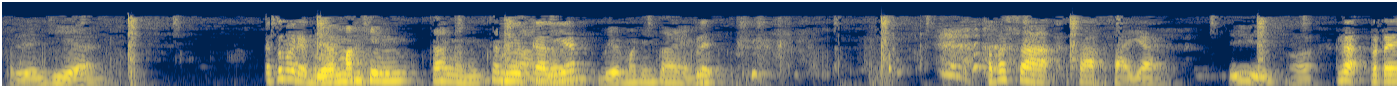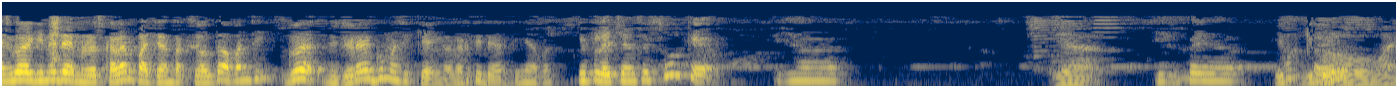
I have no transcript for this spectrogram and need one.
Perjanjian. itu nggak ada Biar makin kangen kan. Menurut kangen. kalian? Biar makin sayang. Apa sa, sa sayang Iya. oh enggak pertanyaan gue gini deh menurut kalian pelecehan seksual itu apa sih gue jujur aja gue masih kayak nggak ngerti deh artinya apa Ini pelecehan seksual kayak ya Ya, ya kayak apa gitu ya? loh, Mai.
